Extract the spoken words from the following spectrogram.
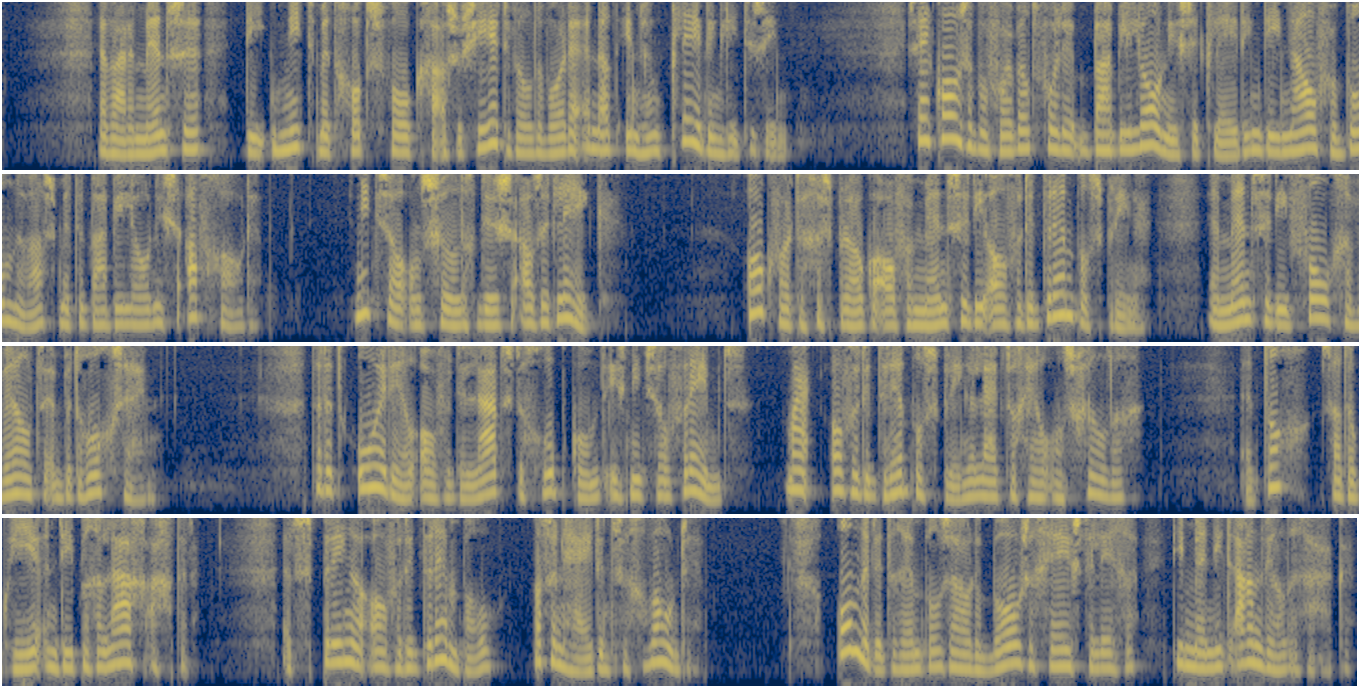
Er waren mensen die niet met Gods volk geassocieerd wilden worden en dat in hun kleding lieten zien. Zij kozen bijvoorbeeld voor de Babylonische kleding die nauw verbonden was met de Babylonische afgoden. Niet zo onschuldig dus als het leek. Ook wordt er gesproken over mensen die over de drempel springen en mensen die vol geweld en bedrog zijn. Dat het oordeel over de laatste groep komt is niet zo vreemd, maar over de drempel springen lijkt toch heel onschuldig. En toch zat ook hier een diepere laag achter. Het springen over de drempel was een heidense gewoonte. Onder de drempel zouden boze geesten liggen die men niet aan wilde raken.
